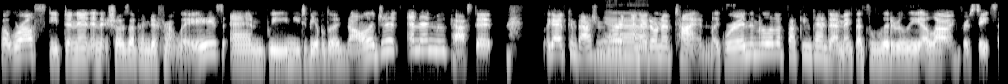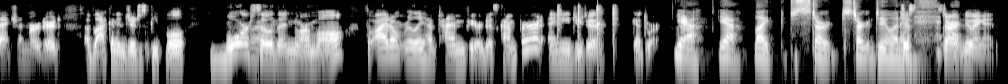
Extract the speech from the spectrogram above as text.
But we're all steeped in it, and it shows up in different ways, and we need to be able to acknowledge it and then move past it. Like I have compassion yeah. for it and I don't have time. Like we're in the middle of a fucking pandemic that's literally allowing for state sanctioned murdered of black and indigenous people more right. so than normal. So I don't really have time for your discomfort. I need you to get to work. Yeah. Yeah. Like just start start doing just it. Just start doing it.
